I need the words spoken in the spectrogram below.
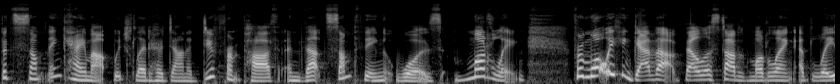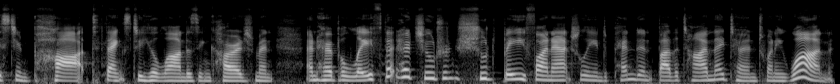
But something came up which led her down a different path, and that something was modeling. From what we can gather, Bella started modeling at least in part thanks to Yolanda's encouragement and her belief that her children should be financially independent by the time they turn 21.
